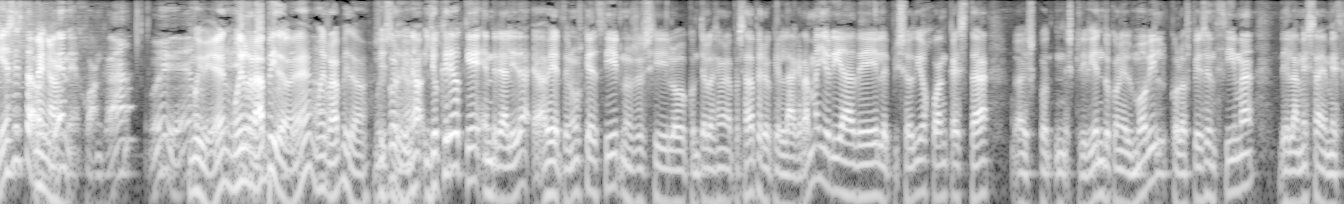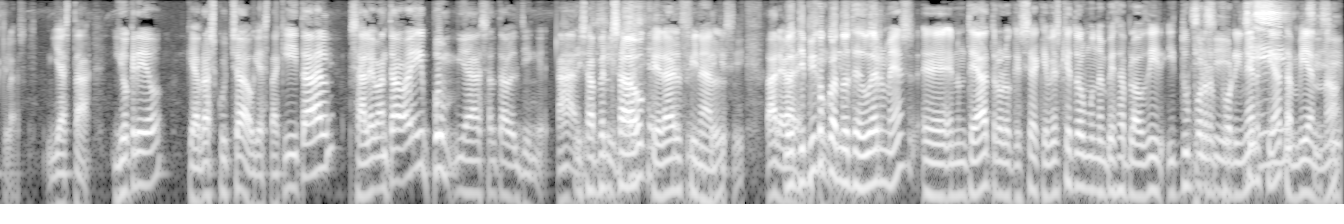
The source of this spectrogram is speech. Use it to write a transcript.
Ahí has estado Venga. bien, ¿eh, Juanca? Muy bien. Muy bien, muy rápido. ¿eh? Muy rápido. Muy Sí, coordinado. señor. Yo creo que en realidad, a ver, tenemos que decir, no sé si lo conté la semana pasada, pero que la gran mayoría del episodio Juanca está eh, escribiendo con el móvil, con los pies encima de la mesa de mezclas. Ya está. Yo creo que habrá escuchado y hasta aquí y tal, se ha levantado ahí, ¡pum! y ha saltado el jingle. Ah, Y se ha pensado que era el final. que sí. Vale, Lo vale, típico sí, cuando te duermes eh, en un teatro o lo que sea, que ves que todo el mundo empieza a aplaudir y tú por, por inercia también, sí, ¿no?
